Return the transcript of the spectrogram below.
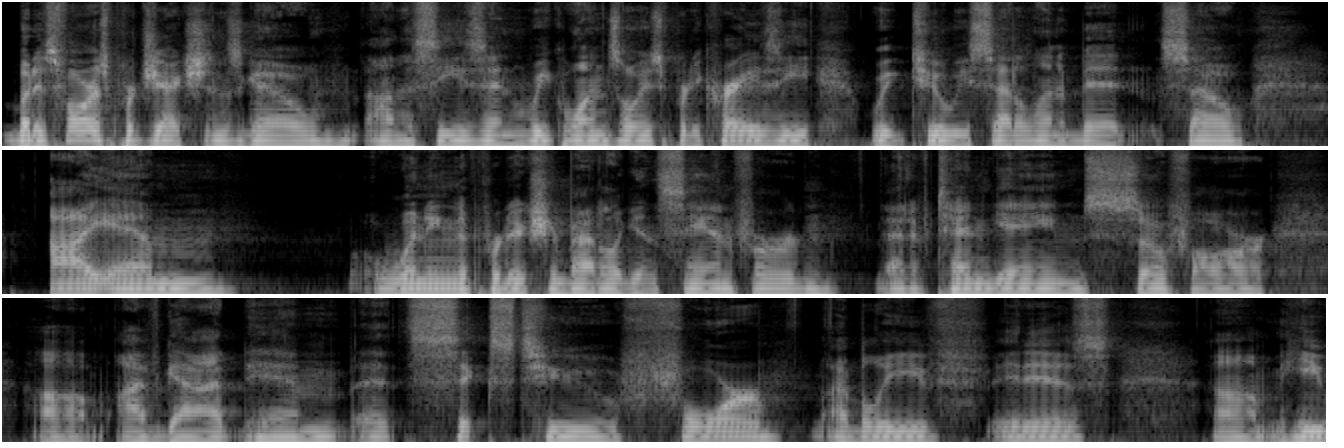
But as far as projections go on the season, week one's always pretty crazy. Week two, we settle in a bit. So I am winning the prediction battle against Sanford. Out of 10 games so far, um, I've got him at 6 to 4, I believe it is. Um, he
